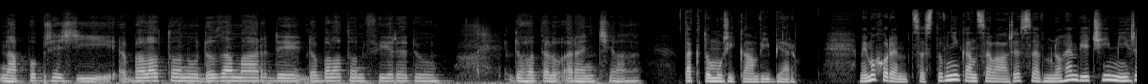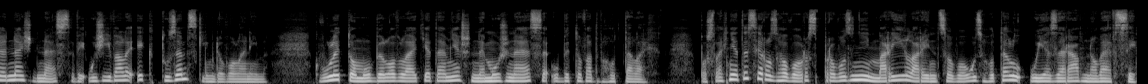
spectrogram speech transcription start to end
na pobřeží Balatonu, do Zamardy, do Balaton Fíredu, do hotelu Arančila. Tak tomu říkám výběr. Mimochodem, cestovní kanceláře se v mnohem větší míře než dnes využívaly i k tuzemským dovoleným. Kvůli tomu bylo v létě téměř nemožné se ubytovat v hotelech. Poslechněte si rozhovor s provozní Marí Larincovou z hotelu U jezera v Nové Vsi.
